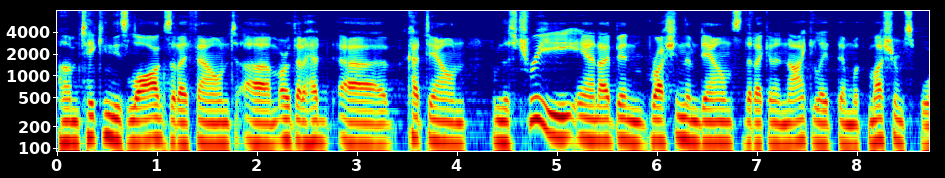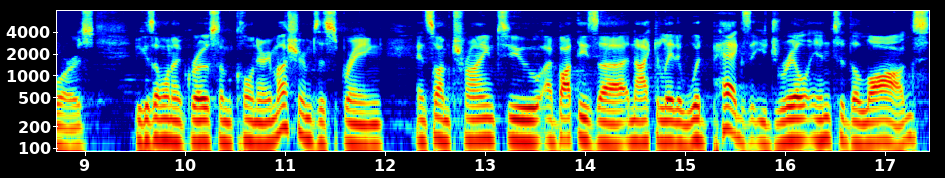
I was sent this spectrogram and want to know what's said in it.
um, taking these logs that I found um, or that I had uh, cut down from this tree, and I've been brushing them down so that I can inoculate them with mushroom spores because I want to grow some culinary mushrooms this spring. And so I'm trying to. I bought these uh, inoculated wood pegs that you drill into the logs,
